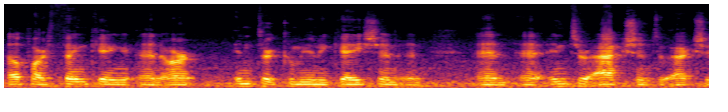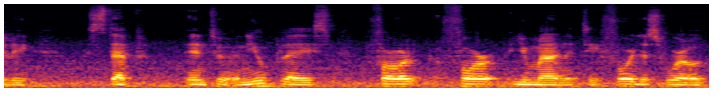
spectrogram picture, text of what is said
help our thinking and our intercommunication and and uh, interaction to actually step into a new place for for humanity, for this world,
